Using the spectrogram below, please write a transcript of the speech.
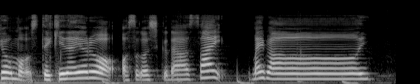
今日も素敵な夜をお過ごしください。バイバーイ。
